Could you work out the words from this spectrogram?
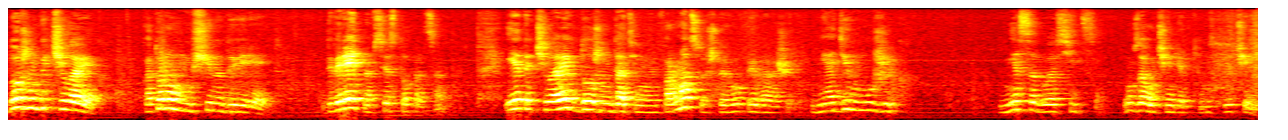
Должен быть человек, которому мужчина доверяет, доверяет на все сто процентов. И этот человек должен дать ему информацию, что его приворожили. Ни один мужик не согласится, ну за очень редким исключением,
